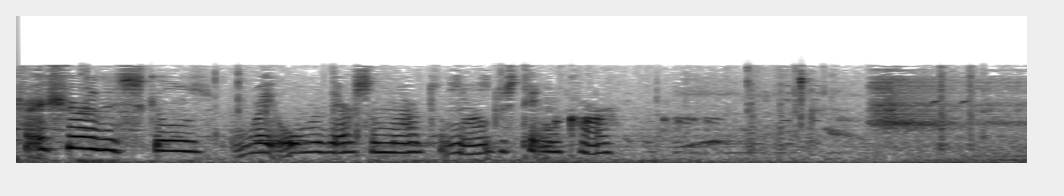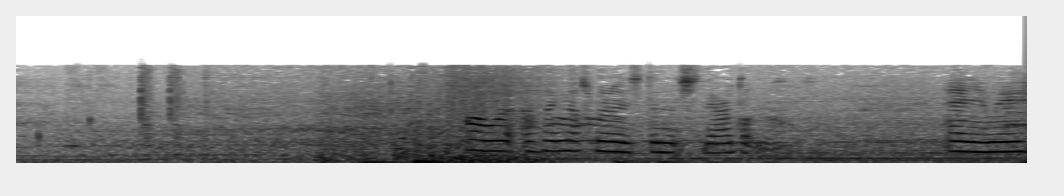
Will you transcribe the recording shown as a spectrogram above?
Pretty sure the school's right over there somewhere. I don't know. I'll just take my car. Oh, wait, I think that's one of the students there. I don't know. Anyway.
